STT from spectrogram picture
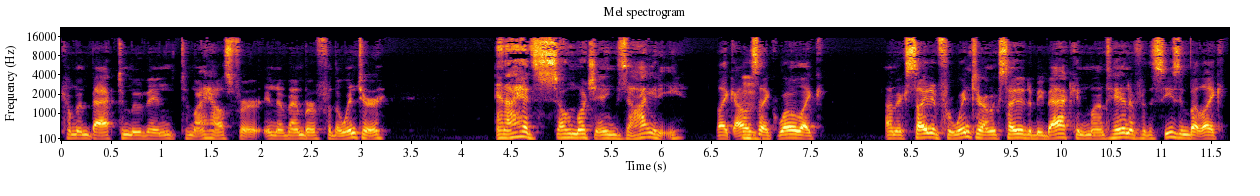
coming back to move in to my house for in November for the winter. And I had so much anxiety. Like I was mm. like, whoa, like I'm excited for winter. I'm excited to be back in Montana for the season, but like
